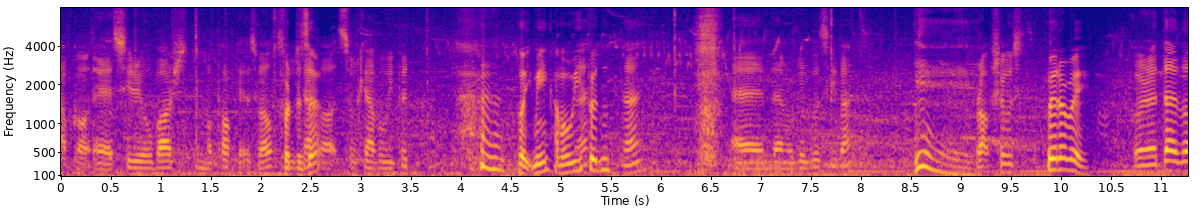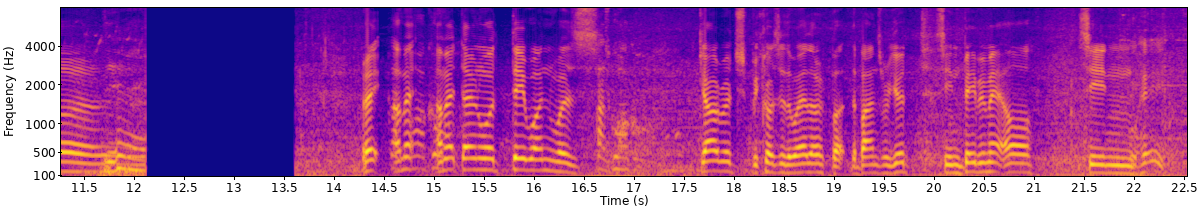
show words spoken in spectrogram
I've got uh, cereal bars in my pocket as well. So For we dessert? have a- so we can have a wee pudding. Like me, I'm a wee eh? pudding. Eh? And then we're going to go see bands. Yeah. Rock shows. Where are we? We're at Download. Yeah. Right, I'm at, I'm at download. Day one was garbage because of the weather, but the bands were good. Seen Baby Metal, seen Oh, hey.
